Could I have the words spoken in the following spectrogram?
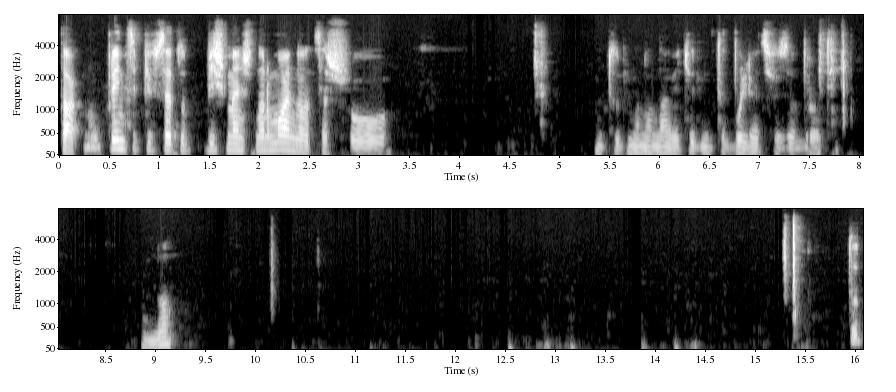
Так, ну, в принципі, все тут більш-менш нормально. Це що. Ну, Тут можна навіть одну табуляцію забрати. Ну. Тут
